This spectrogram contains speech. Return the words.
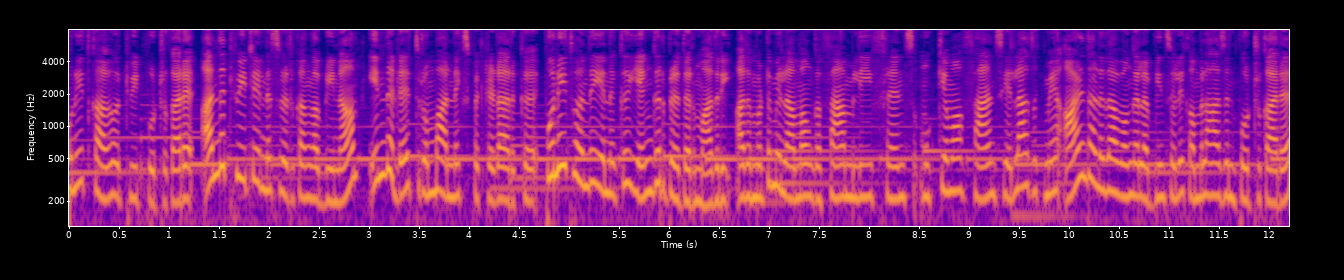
புனித்காக ஒரு ட்வீட் போட்டிருக்காரு. அந்த ட்வீட்ல என்ன சொல்லிருக்காங்க அப்படின்னா இந்த டெத் ரொம்ப அன்எக்ஸ்பெக்டடா இருக்கு. புனித் வந்து எனக்கு யங்கர் பிரதர் மாதிரி. அது மட்டும் இல்லாம அவங்க ஃபேமிலி ஃப்ரெண்ட்ஸ் முக்கியமா ஃபேன்ஸ் எல்லாத்துக்கும் ஆழ்ந்த அனுதாபங்கள் அப்படின்னு சொல்லி கமலஹாசன் போட்டிருக்காரு.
